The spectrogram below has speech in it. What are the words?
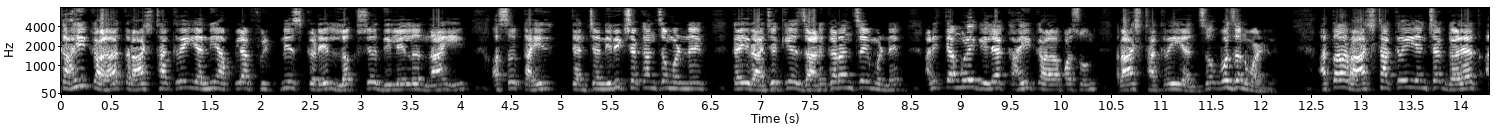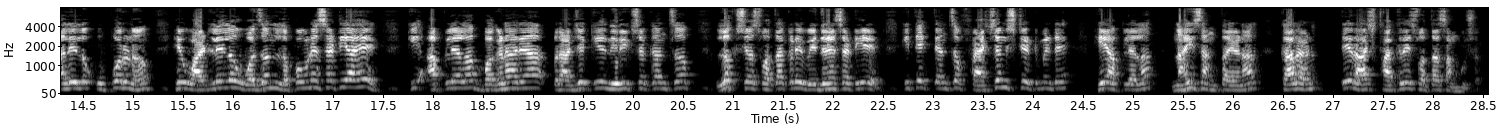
काही काळात राज ठाकरे यांनी आपल्या फिटनेसकडे लक्ष दिलेलं नाही असं काही त्यांच्या निरीक्षकांचं म्हणणं आहे काही राजकीय जाणकारांचंही म्हणणं आहे आणि त्यामुळे गेल्या काही काळापासून राज ठाकरे यांचं वजन वाढलंय. आता राज ठाकरे यांच्या गळ्यात आलेलं उपरणं हे वाढलेलं वजन लपवण्यासाठी आहे की आपल्याला बघणाऱ्या राजकीय निरीक्षकांचं लक्ष स्वतःकडे वेधण्यासाठी आहे की ते एक त्यांचं फॅशन स्टेटमेंट आहे हे आपल्याला नाही सांगता येणार कारण ते राज ठाकरे स्वतः सांगू शकतात.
